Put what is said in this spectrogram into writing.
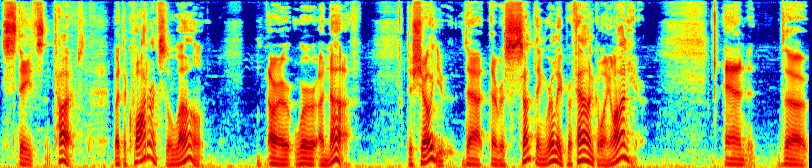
states and types, but the quadrants alone are, were enough to show you that there was something really profound going on here. And the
